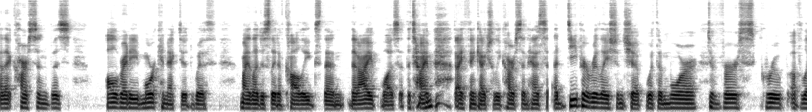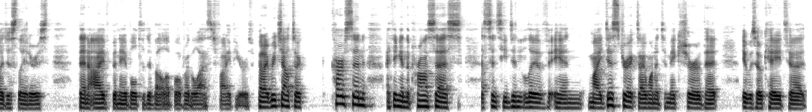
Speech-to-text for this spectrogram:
that Carson was already more connected with my legislative colleagues than than I was at the time. I think actually Carson has a deeper relationship with a more diverse group of legislators than I've been able to develop over the last five years. But I reached out to Carson. I think in the process, since he didn't live in my district, I wanted to make sure that it was okay to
